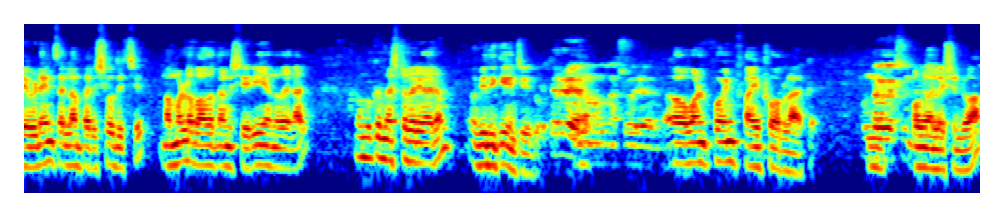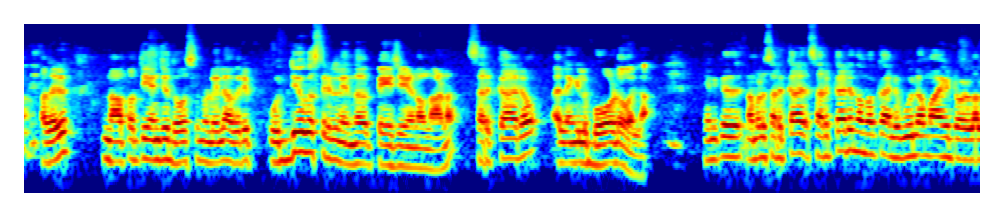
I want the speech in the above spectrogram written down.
എവിഡൻസ് എല്ലാം പരിശോധിച്ച് നമ്മളുടെ ഭാഗത്താണ് ശരി എന്നതിനാൽ നമുക്ക് നഷ്ടപരിഹാരം വിധിക്കുകയും ചെയ്തു. One point five four lakh ഒന്നര ലക്ഷം ഒന്നര ലക്ഷം രൂപ. അതിൽ നാൽപ്പത്തി അഞ്ച് ദിവസത്തിനുള്ളിൽ അവർ ഉദ്യോഗസ്ഥരിൽ നിന്ന് പേ ചെയ്യണമെന്നാണ്. സർക്കാരോ അല്ലെങ്കിൽ ബോർഡോ അല്ല. എനിക്ക് നമ്മൾ സർക്കാർ സർക്കാർ നമുക്ക് അനുകൂലമായിട്ടുള്ള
